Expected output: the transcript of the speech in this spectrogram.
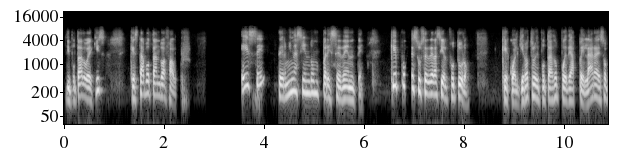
diputado X que está votando a favor. Ese termina siendo un precedente. ¿Qué puede suceder hacia el futuro? Que cualquier otro diputado puede apelar a, eso,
